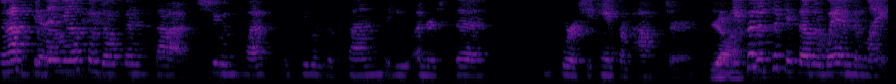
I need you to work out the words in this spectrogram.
And that's Yeah. and you know so dope is that she was blessed with you as a son that you understood where she came from after. Yeah. You could have took it the other way and been like,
